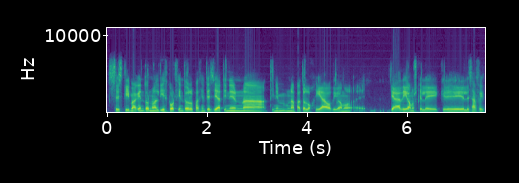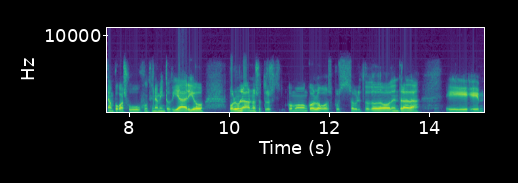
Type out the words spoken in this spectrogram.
Se estima que en torno al 10% de los pacientes ya tienen una, tienen una patología o digamos eh, ya digamos que, les afecta un poco a su funcionamiento diario. Por un lado, nosotros como oncólogos, pues sobre todo de entrada, eh,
